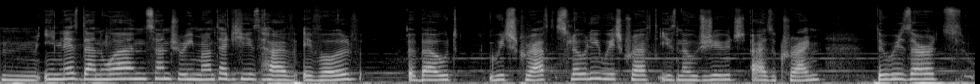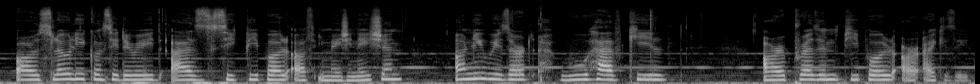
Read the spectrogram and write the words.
Mm, in less than one century, mentalities have evolved about witchcraft. Slowly, witchcraft is now judged as a crime. The wizards are slowly considered as sick people of imagination. Only wizards who have killed our present people are accused.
